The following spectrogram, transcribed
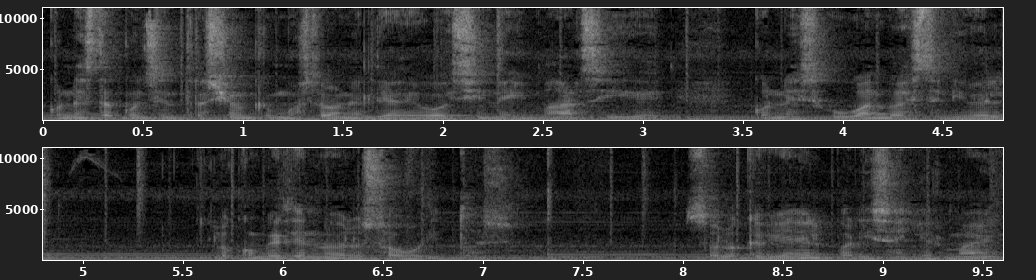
con esta concentración que mostraron el día de hoy, si Neymar sigue con jugando a este nivel, lo convierte en uno de los favoritos. Solo que viene el Paris Saint Germain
